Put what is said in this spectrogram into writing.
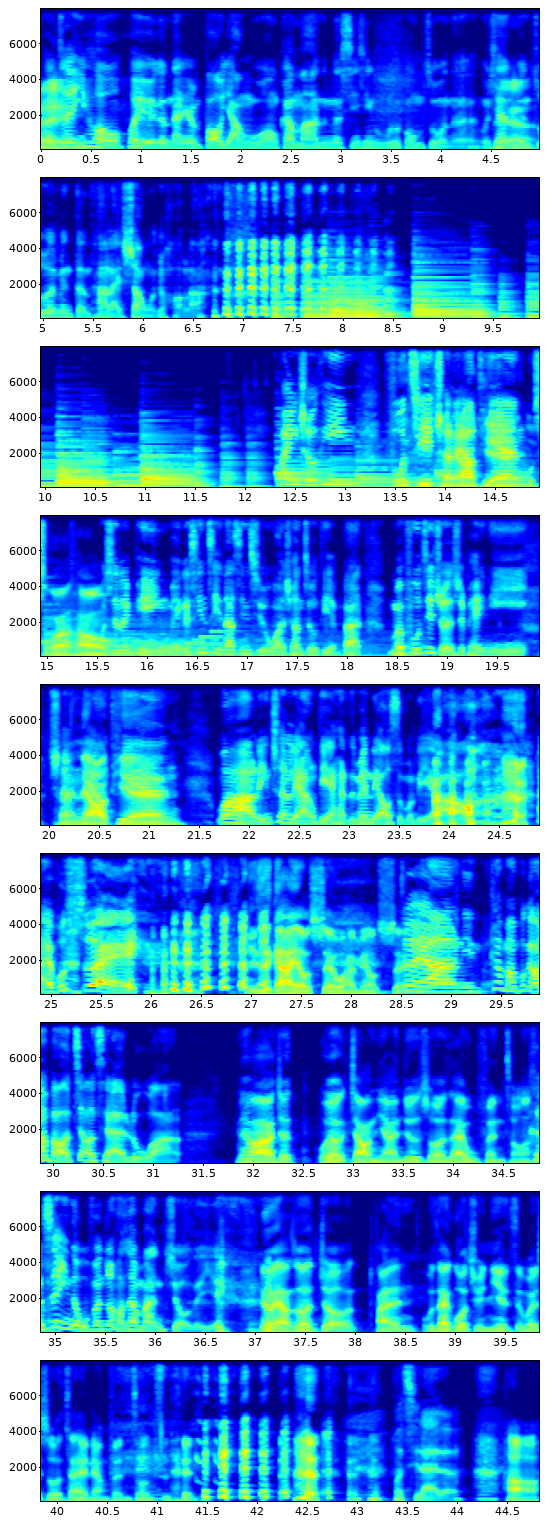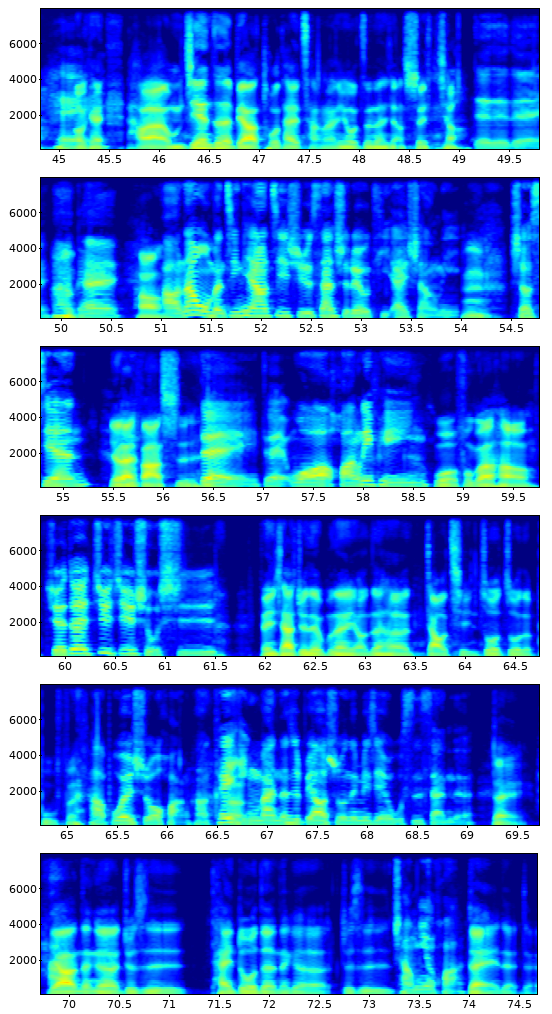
反正以后会有一个男人包养我，我干嘛那么辛辛苦苦的工作呢？我现在坐在那边等他来上我就好了。欢迎收听夫妻纯聊天，我是冠豪，我是丽萍。每个星期一到星期五晚上九点半，我们夫妻准时陪你纯聊天。哇，凌晨两点还在这边聊什么聊？还不睡？你是刚刚有睡，我还没有睡。对啊，你干嘛不赶快把我叫起来录啊？没有啊，就我有叫你啊，你就是说在五分钟啊。可是你的五分钟好像蛮久的耶。因为我想说，就反正我在过去，你也是会说在两分钟之类的。我起来了，好，hey.，OK，好啦，我们今天真的不要拖太长了，因为我真的很想睡觉。对对对，OK，好，好，那我们今天要继续三十六题爱上你。嗯，首先又来发誓，嗯、对对，我黄丽萍，我副官豪，绝对句句属实。等一下，绝对不能有任何矫情做作的部分。好，不会说谎哈，可以隐瞒，嗯，但是不要说那边些五四三的。对，不要那个就是。太多的那个就是场面话，对对对。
